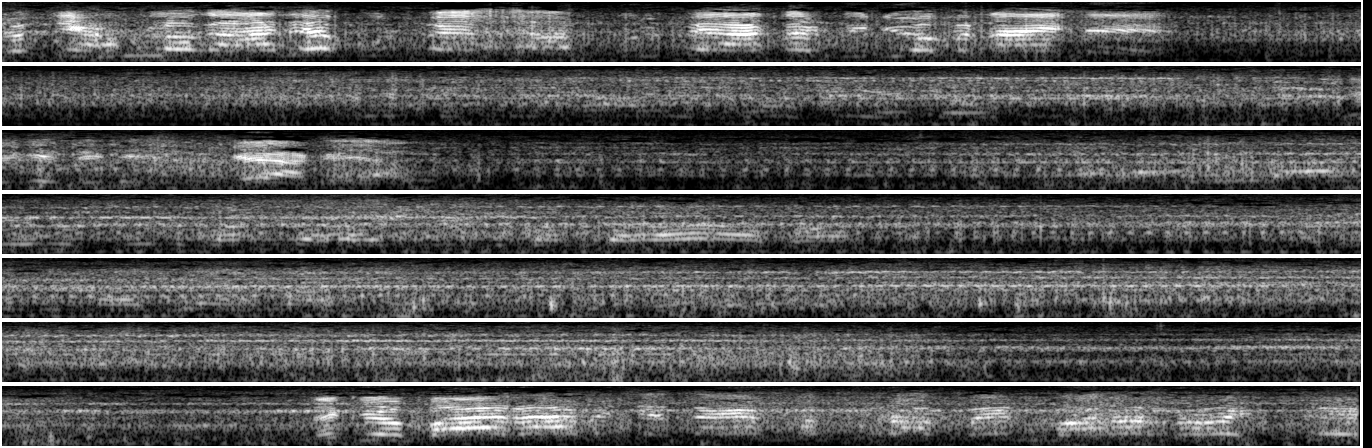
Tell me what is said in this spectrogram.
जो कि हम लोग आधे पे आकर वीडियो बनाएँगे देखिए देखिए गया गया आगे में पुल बन रहा है ब्रिज बन रहा है अब हम- आगे दिखाते हैं हमारे देखियो बाहर आबे छै तऽ एहिमे पूरा पानि भरल रहै छै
